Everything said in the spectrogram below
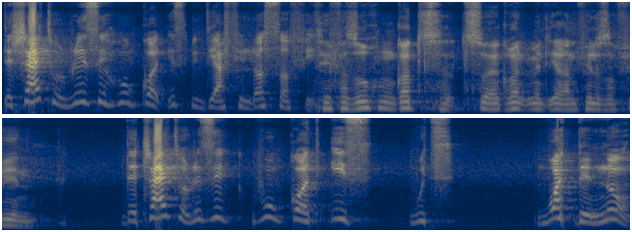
They try to reason who God is with their philosophy. Sie versuchen, Gott zu- zu ergründen mit ihren Philosophien. They try to reason who God is with what they know.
